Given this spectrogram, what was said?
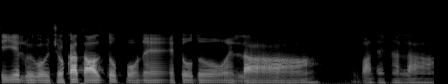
y luego Gio Cataldo pone todo en la, ¿vale? En la,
